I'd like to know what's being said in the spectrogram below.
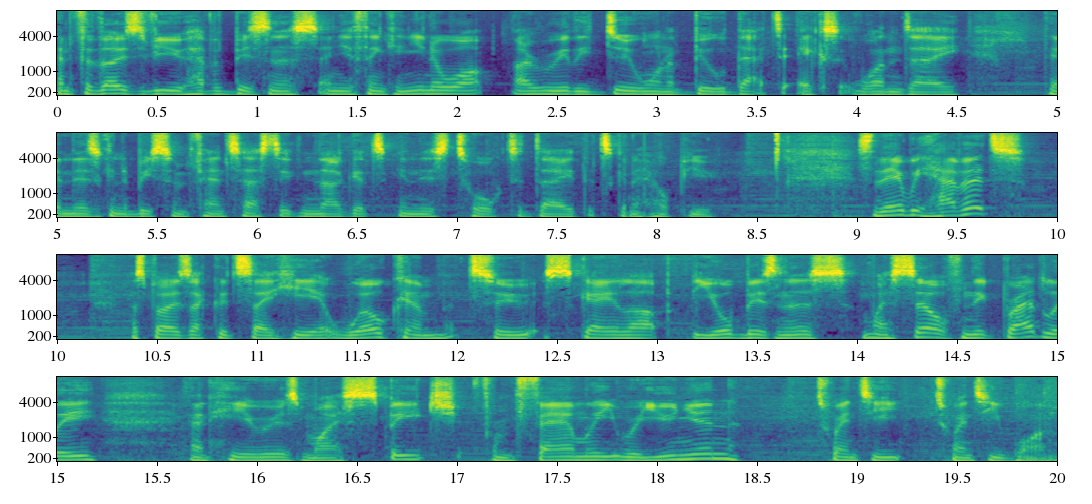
And for those of you who have a business and you're thinking, you know what, I really do want to build that to exit one day, then there's going to be some fantastic nuggets in this talk today that's going to help you. So there we have it. I suppose I could say here, welcome to Scale Up Your Business. Myself, Nick Bradley, and here is my speech from Family Reunion 2021.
